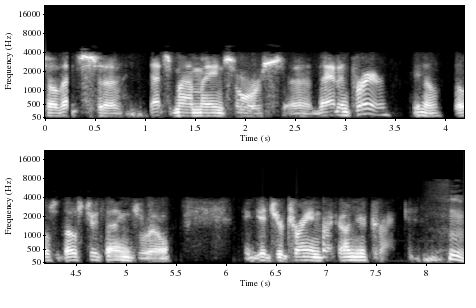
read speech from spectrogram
So that's uh, that's my main source. Uh, that and prayer, you know, those those two things will get your train back on your track. Hmm.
